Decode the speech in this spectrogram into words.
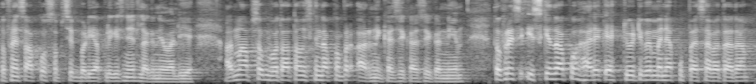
तो फ्रेंड्स आपको सबसे बड़ी एप्लीकेशन लगने वाली है अब मैं आप सबको बताता हूँ इसके अंदर आपको यहाँ पर अर्निंग कैसे कैसे करनी है तो फ्रेंड्स इसके अंदर आपको हर एक एक्टिविटी पर मैंने आपको पैसा बताया था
